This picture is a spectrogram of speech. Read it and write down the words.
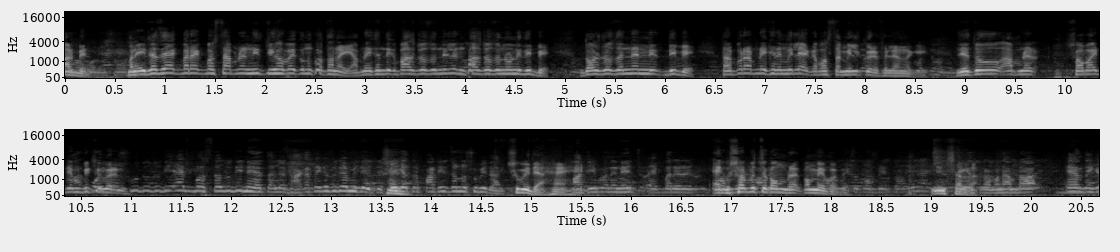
পারবেন। মানে এটা যে একবার এক বস্তা আপনার নিতেই হবে কোনো কথা নাই। আপনি এখান থেকে পাঁচ ডজন নিলেন পাঁচ ডজন উনি দিবে। দশ ডজন দিবে। তারপরে আপনি এখানে মিলে একটা বস্তা মিল করে ফেলেন নাকি? যেহেতু আপনার সব আইটেম বিক্রি করেন। শুধু যদি এক বস্তা যদি নেয় তাহলে ঢাকা থেকে যদি আমি দিই সেই ক্ষেত্রে পার্টির জন্য সুবিধা। সুবিধা হ্যাঁ হ্যাঁ। পার্টি মানে একবারে এক সর্বোচ্চ কম কমে পাবে। সেক্ষেত্রে মানে আমরা এখান থেকে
